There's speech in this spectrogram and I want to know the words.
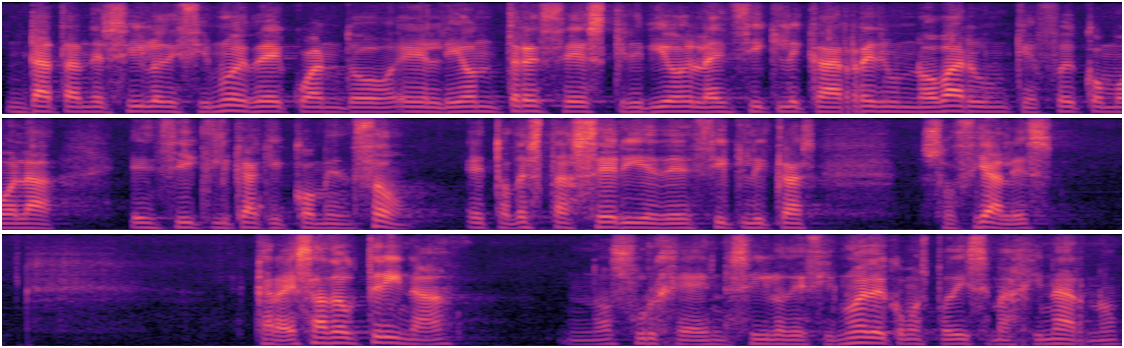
Datan del siglo XIX, cuando León XIII escribió la encíclica Rerum Novarum, que fue como la encíclica que comenzó eh, toda esta serie de encíclicas sociales. Cara, esa doctrina no surge en el siglo XIX, como os podéis imaginar, ¿no?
